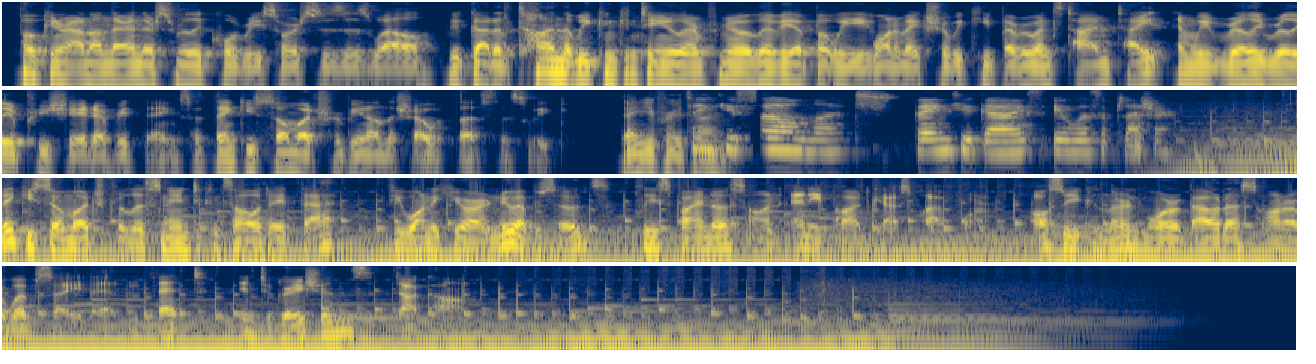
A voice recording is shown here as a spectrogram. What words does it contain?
poking around on there and there's some really cool resources as well. We've got a ton that we can continue to learn from you, Olivia, but we want to make sure we keep everyone's time tight and we really, really appreciate everything. So thank you so much for being on the show with us this week. Thank you for your time. Thank you so much. Thank you guys. It was a pleasure. Thank you so much for listening to Consolidate That. If you want to hear our new episodes, please find us on any podcast platform. Also, you can learn more about us on our website at vetintegrations.com.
